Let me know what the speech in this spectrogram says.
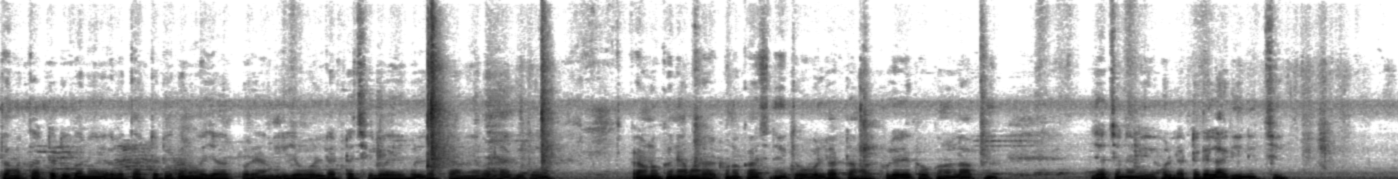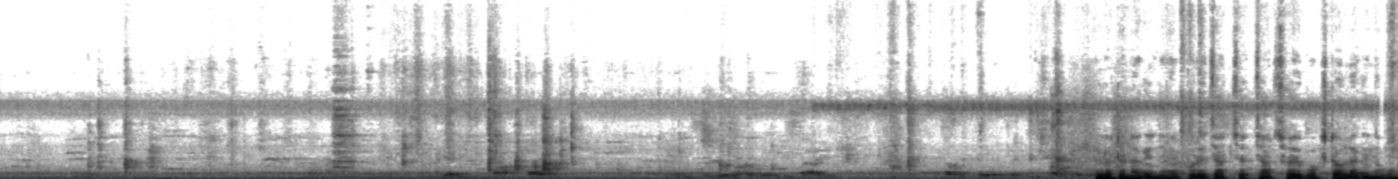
তো আমার তারটা ঢোকানো হয়ে গেলো তারটা ঢোকানো হয়ে যাওয়ার পরে আমি যে হোল্ডারটা ছিল, এই হোল্ডারটা আমি আবার লাগিয়ে দেবো। কারণ ওখানে আমার আর কোনো কাজ নেই, তো হোল্ডারটা আমার খুলে রেখেও কোনো লাভ নেই। যার জন্য আমি হোল্ডারটাকে লাগিয়ে নিচ্ছি। হোল্ডারটা লাগিয়ে নেওয়ার পরে চার- চার ছয়ের বক্সটাও লাগিয়ে নেব।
